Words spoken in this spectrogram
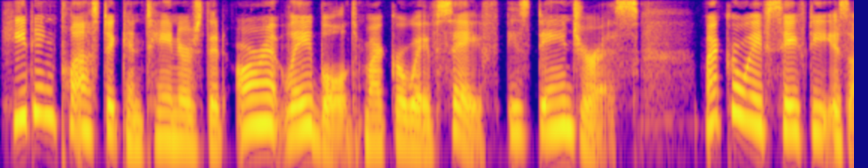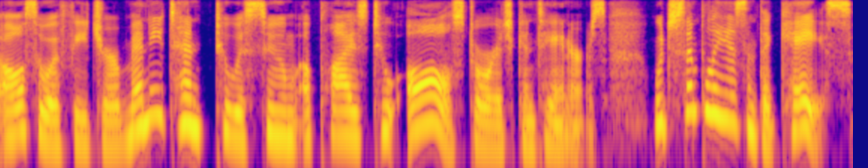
Heating plastic containers that aren't labeled microwave safe is dangerous. Microwave safety is also a feature many tend to assume applies to all storage containers, which simply isn't the case.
